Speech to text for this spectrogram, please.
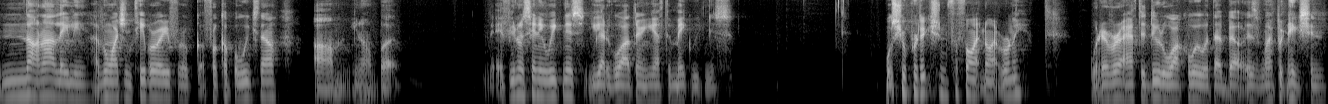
no, not lately. I've been watching tape already for a- for a couple weeks now. Um, you know, but if you don't see any weakness, you got to go out there and you have to make weakness. What's your prediction for fight night, Ronny? Whatever I have to do to walk away with that belt is my prediction.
